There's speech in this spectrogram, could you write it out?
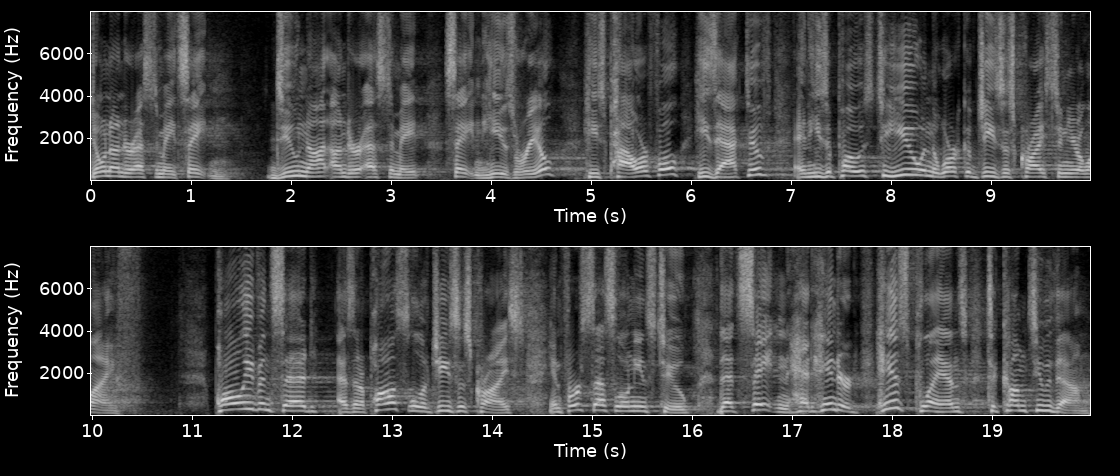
don't underestimate Satan. Do not underestimate Satan. He is real, he's powerful, he's active, and he's opposed to you and the work of Jesus Christ in your life. Paul even said, as an apostle of Jesus Christ in 1 Thessalonians 2, that Satan had hindered his plans to come to them.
